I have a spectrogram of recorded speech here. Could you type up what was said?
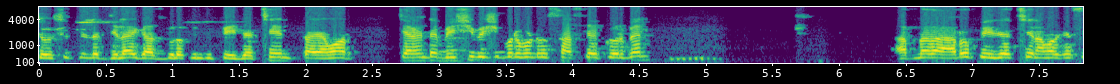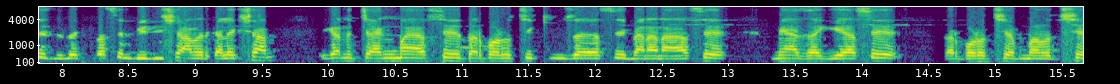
চৌষট্টিটা জেলায় গাছগুলো কিন্তু পেয়ে যাচ্ছেন। তাই আমার চ্যানেলটা বেশি বেশি পরিমাণে সাবস্ক্রাইব করবেন। আপনারা আরও পেয়ে যাচ্ছেন আমার কাছে, যে দেখতে পাচ্ছেন বিদেশি আমের কালেকশন এখানে চ্যাংমাই আছে, তারপর হচ্ছে কিউজাই আছে ব্যানানা আছে, মেয়াজাগি আছে। তারপর হচ্ছে আপনার হচ্ছে,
